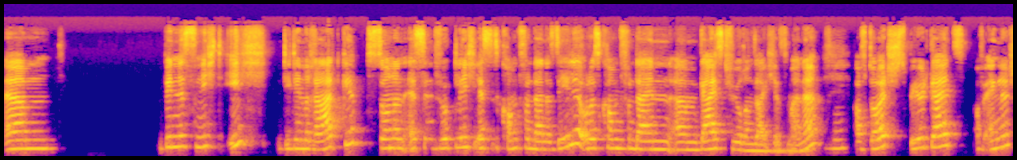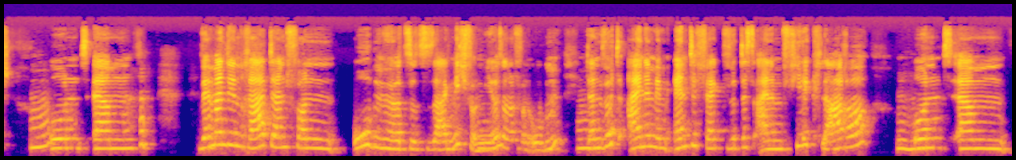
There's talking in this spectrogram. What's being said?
ähm, bin es nicht ich, die den Rat gibt, sondern es sind wirklich, es kommt von deiner Seele oder es kommt von deinen ähm, Geistführern, sage ich jetzt mal, ne? Mhm. Auf Deutsch Spirit Guides, auf Englisch. Mhm. Und ähm, wenn man den Rat dann von oben hört, sozusagen, nicht von mir, sondern von oben, mhm. dann wird einem im Endeffekt, wird es einem viel klarer mhm. und ähm,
